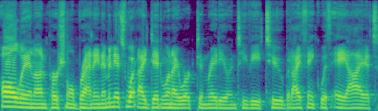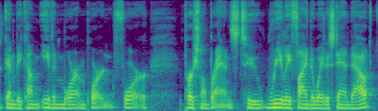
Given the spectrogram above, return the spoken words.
all in on personal branding. I mean, it's what I did when I worked in radio and TV too, but I think with AI, it's going to become even more important for personal brands to really find a way to stand out.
